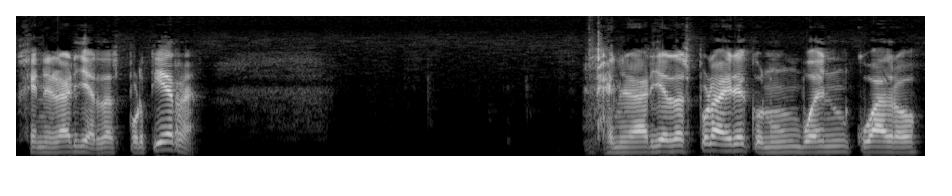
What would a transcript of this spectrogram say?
generar yardas por tierra. Generar yardas por aire con un buen cuadro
